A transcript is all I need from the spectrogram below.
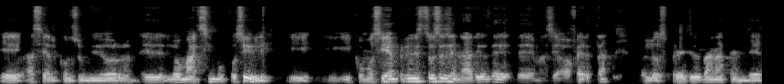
eh, hacia el consumidor eh, lo máximo posible. Y, como siempre en estos escenarios de, demasiada oferta, pues los precios van a tender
